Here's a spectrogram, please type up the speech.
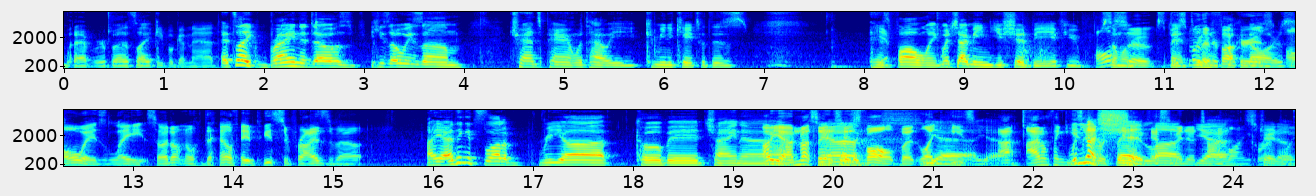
Whatever. But it's like People get mad. it's like Brian Nadeau. Has, he's always um transparent with how he communicates with his his Yeah. following, which I mean you should be if you Also, someone spent this three hundred fucking motherfucker dollars. is always late, so I don't know what the hell they'd be surprised about. Uh, yeah, I think it's a lot of Reate, COVID, China. oh yeah, I'm not saying yeah. it's his fault, but like Yeah, he's, yeah. I, I don't think He's he's got ever shit estimated a yeah, timeline straight up.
